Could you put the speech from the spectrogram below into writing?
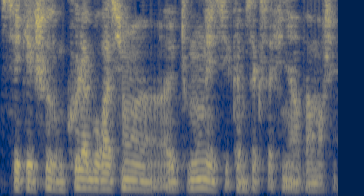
c'est quelque chose en collaboration euh, avec tout le monde et c'est comme ça que ça finira par marcher.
